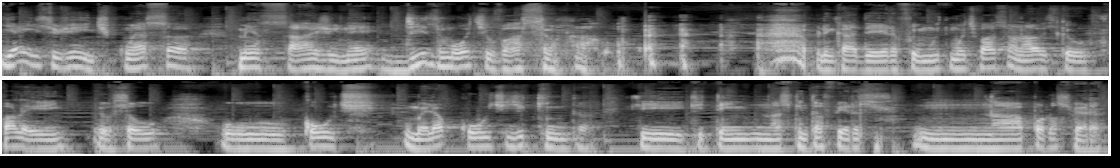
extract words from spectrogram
E é isso, gente. Com essa mensagem, né, desmotivacional. Brincadeira, foi muito motivacional isso que eu falei, hein? Eu sou o coach, o melhor coach de quinta que, que tem nas quinta-feiras na porosfera.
